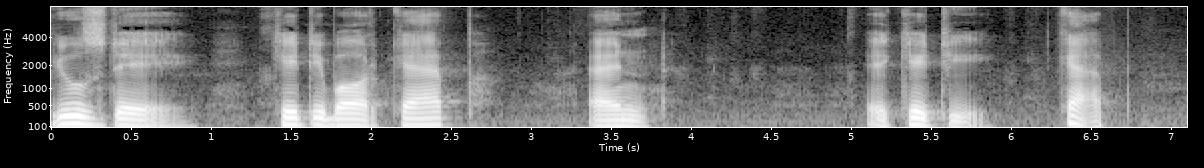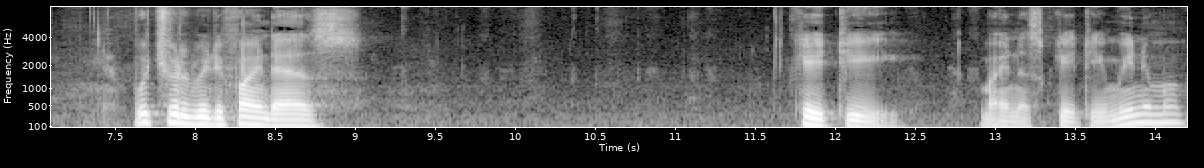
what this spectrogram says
used a KT bar cap and a KT cap which will be defined as KT minus KT minimum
